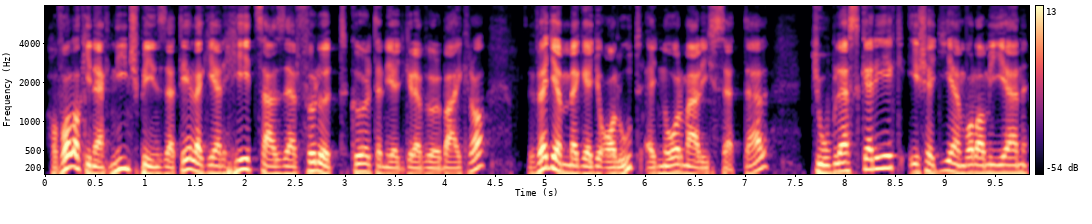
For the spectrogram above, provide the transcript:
ha valakinek nincs pénze tényleg ilyen 700 ezer fölött költeni egy gravel bike-ra, vegyen meg egy alut, egy normális szettel, tubeless kerék, és egy ilyen valamilyen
